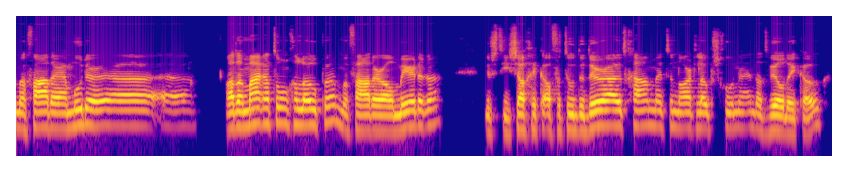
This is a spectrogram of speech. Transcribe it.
mijn vader en moeder had een marathon gelopen, mijn vader al meerdere. Dus die zag ik af en toe de deur uitgaan met een hardloopschoenen en dat wilde ik ook.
